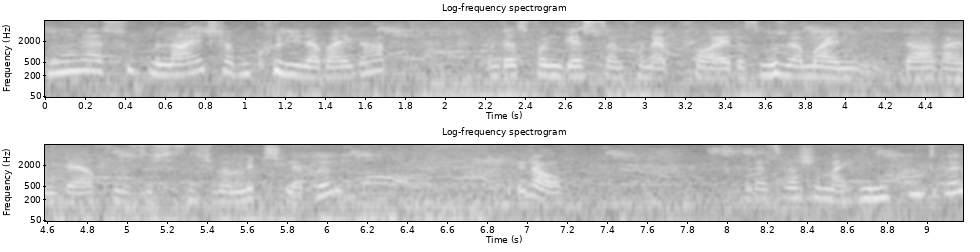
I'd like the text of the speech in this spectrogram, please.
Nina, es tut mir leid, ich habe einen Kuli dabei gehabt. Und das von gestern, von der Pride. Das muss ich auch mal in, da reinwerfen, dass ich das nicht immer mitschleppe. Genau. Und das war schon mal hinten drin.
